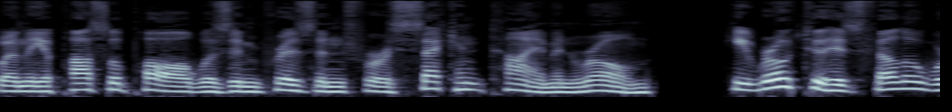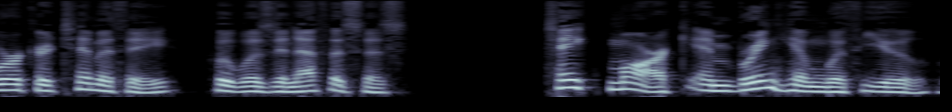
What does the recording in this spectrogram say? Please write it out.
when the apostle Paul was imprisoned for a second time in Rome, he wrote to his fellow worker Timothy, who was in Ephesus, Take Mark and bring him with you,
